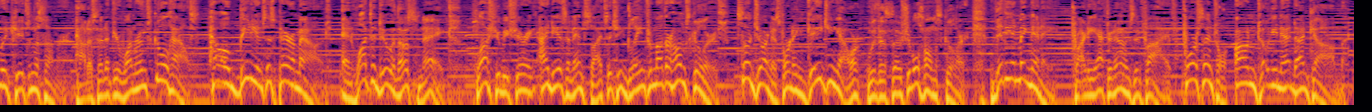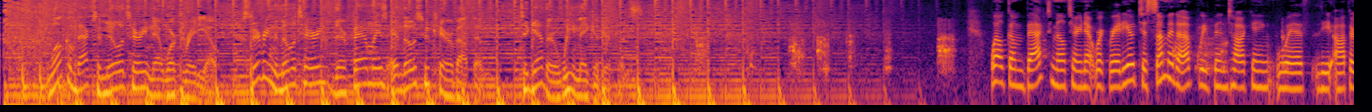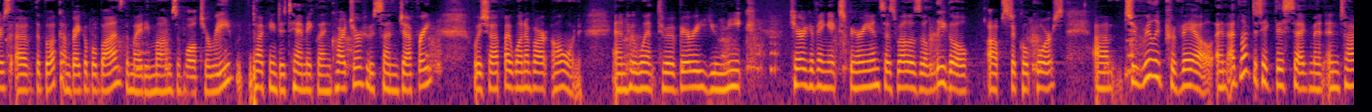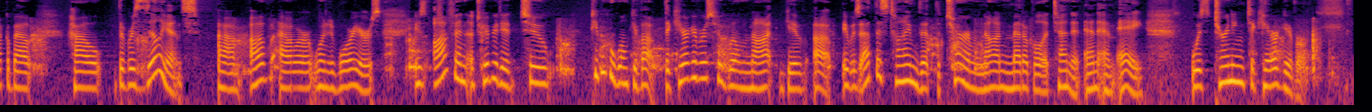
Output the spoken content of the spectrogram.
with kids in the summer? How to set up your one-room schoolhouse? How obedience is paramount? And what to do with those snakes? Plus, you'll be sharing ideas and insights that she gleaned from other homeschoolers. So join us for an engaging hour with a sociable homeschooler, Vivian McNinney. Friday afternoons at 5, 4 Central on TogiNet.com. Welcome back to Military Network Radio, serving the military, their families, and those who care about them. Together, we make a difference. Welcome back to Military Network Radio. To sum it up, we've been talking with the authors of the book Unbreakable Bonds, The Mighty Moms of Walter Reed. We've been talking to Tammy Glenn Karcher, whose son Jeffrey was shot by one of our own and who went through a very unique caregiving experience as well as a legal obstacle course um, to really prevail. And I'd love to take this segment and talk about how the resilience um, of our wounded warriors is often attributed to people who won't give up, the caregivers who will not give up. It was at this time that the term non medical attendant, NMA, was turning to caregiver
